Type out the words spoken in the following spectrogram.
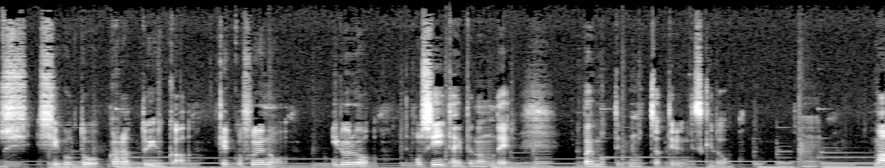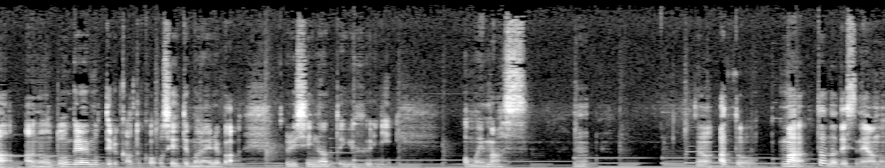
仕事柄というか結構そういうのいろいろ欲しいタイプなのでいっぱい持って持っちゃってるんですけど、うん、まああのどんぐらい持ってるかとか教えてもらえれば嬉しいなというふうに思います。うん、あとまあただですねあの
